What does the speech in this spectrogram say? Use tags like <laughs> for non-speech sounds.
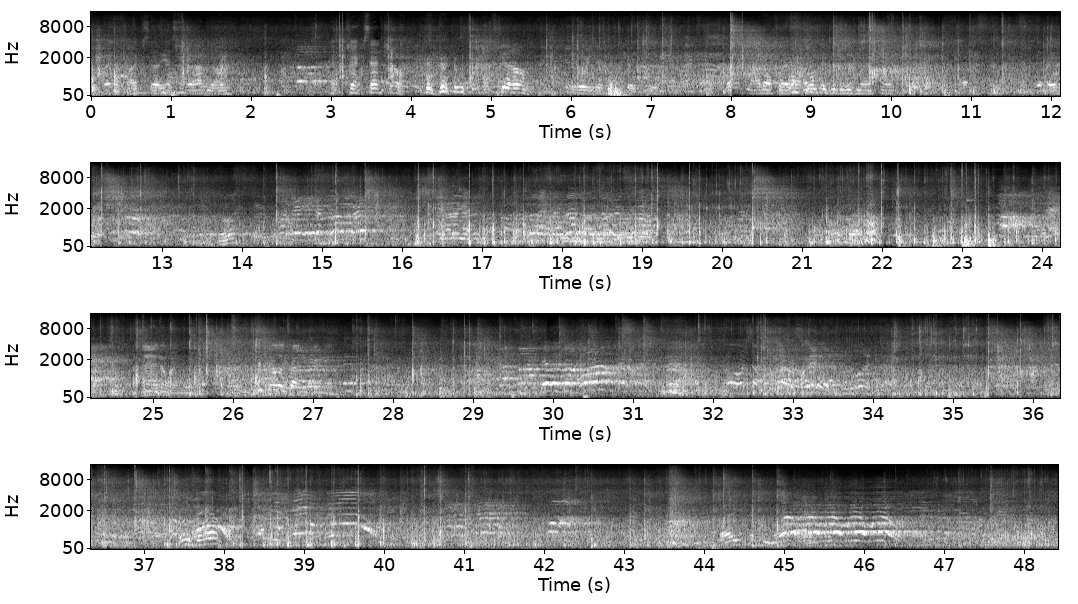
The so yes, sir, I'm going. Check Central. Let's go. You were in your great too. No, that's right. I don't think did his match right. Really? Nah, don't worry. Me.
